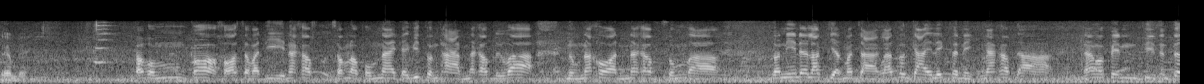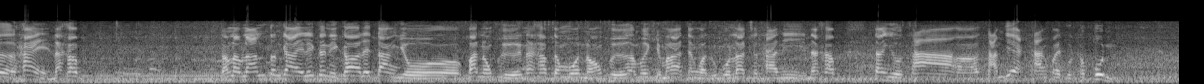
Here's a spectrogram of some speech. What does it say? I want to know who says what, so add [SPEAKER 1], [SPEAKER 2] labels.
[SPEAKER 1] เริ่มเลย
[SPEAKER 2] ครับผมก็ขอสวัสดีนะครับสำหรับผมนายใจวิทย์สนทานนะครับ หรือว่าหนุ่มนครนะครับสมอตอนนี้ได้รับเกียรติมาจากร้านต้นกล้าอิเล็กทรอนิกส์นะครับอ่านะมาเป็นพรีเซนเตอร์ให้นะครับสำหรับร้านต้นกล้าอิเล็กทรอนิกส์ก็ได้ตั้งอยู่บ้านหนองผือนะครับตำบลหนองผืออำเภอเขมราชจังหวัดอุบลราชธานีนะครับ ตั้งอยู่ท่าสามแยกทางไปขุดข้าวปุ้น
